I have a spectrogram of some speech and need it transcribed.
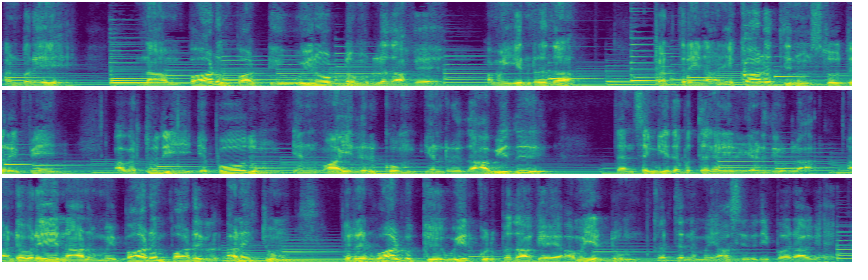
அன்பரே நாம் பாடும் பாட்டு உயிரோட்டம் உள்ளதாக அமைகின்றதா? கர்த்தரை நான் எக்காலத்திலும் ஸ்தோத்தரிப்பேன். அவர் துதி எப்போதும் என் வாயில் இருக்கும் என்று தாவிது தன் சங்கீத புத்தகங்களில் எழுதியுள்ளார். ஆண்டவரே நான் உம்மை பாடும் பாடல்கள் அனைத்தும் பிறர் வாழ்வுக்கு உயிர் கொடுப்பதாக அமையட்டும். கர்த்தர் நம்மை ஆசீர்வதிப்பாராக.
